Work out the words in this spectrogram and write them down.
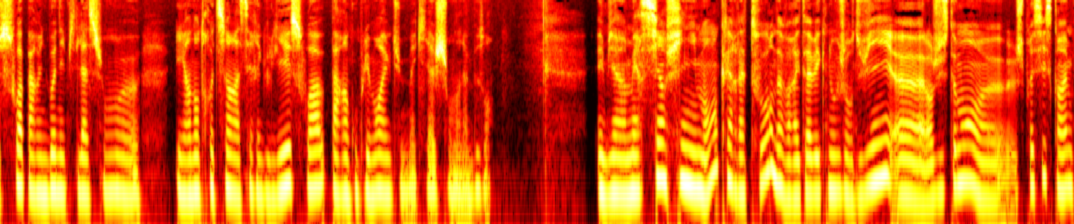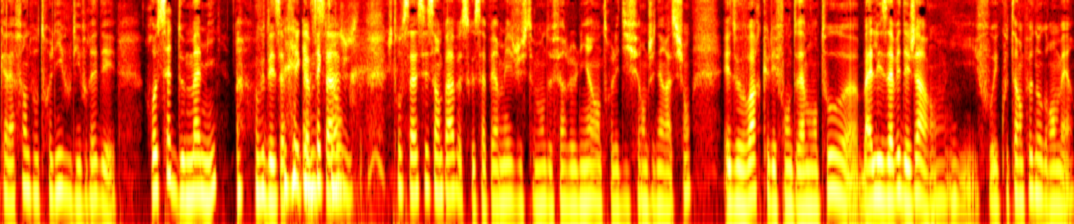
soit par une bonne épilation et un entretien assez régulier, soit par un complément avec du maquillage si on en a besoin. Eh bien, merci infiniment, Claire Latour, d'avoir été avec nous aujourd'hui. Euh, alors justement, euh, je précise quand même qu'à la fin de votre livre, vous livrez des recettes de mamie. Vous les appelez comme ça. Je, trouve ça assez sympa parce que ça permet justement de faire le lien entre les différentes générations et de voir que les fondamentaux, euh, bah, les avaient déjà. Hein. Il faut écouter un peu nos grands-mères.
